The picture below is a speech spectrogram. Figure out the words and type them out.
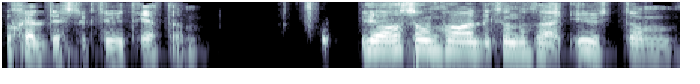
och självdestruktiviteten. Jag som har liksom något så här utom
